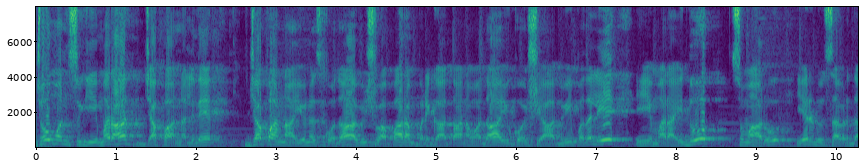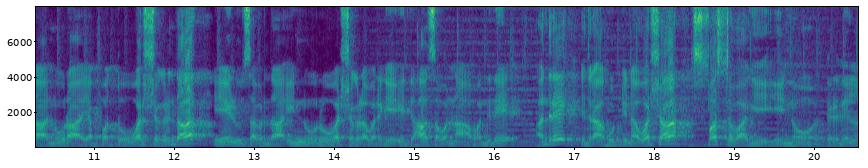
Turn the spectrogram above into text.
ಜೋಮನ್ ಸುಗಿ ಮರ ಜಪಾನ್ನಲ್ಲಿದೆ. ಜಪಾನ್ನ ಯುನೆಸ್ಕೋದ ವಿಶ್ವ ಪಾರಂಪರಿಕ ತಾಣವಾದ ಯುಕೋಶಿಯಾ ದ್ವೀಪದಲ್ಲಿ ಈ ಮರ ಇದ್ದು ಸುಮಾರು ಎರಡು ಸಾವಿರದ ನೂರ ಎಪ್ಪತ್ತು ವರ್ಷಗಳಿಂದ ಏಳು ಸಾವಿರದ ಇನ್ನೂರು ವರ್ಷಗಳವರೆಗೆ ಇತಿಹಾಸವನ್ನು ಹೊಂದಿದೆ. ಅಂದರೆ ಇದರ ಹುಟ್ಟಿನ ವರ್ಷ ಸ್ಪಷ್ಟವಾಗಿ ಇನ್ನೂ ತಿಳಿದಿಲ್ಲ.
